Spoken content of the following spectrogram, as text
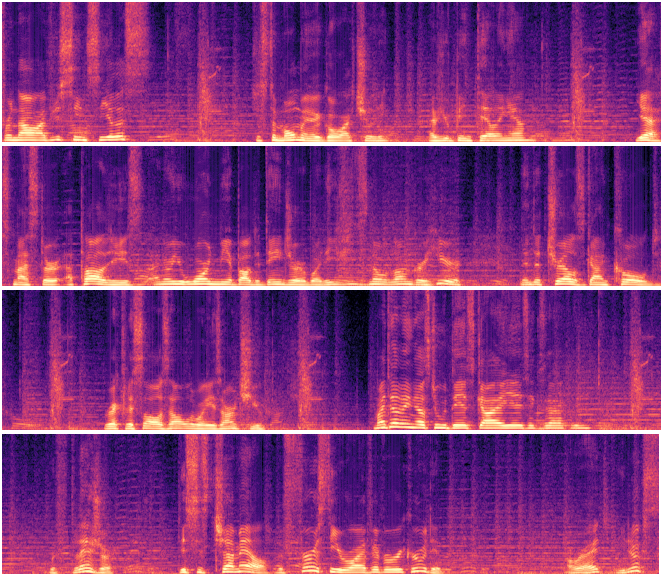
for now, have you seen Sealas? Just a moment ago, actually. Have you been tailing him? Yes, Master. Apologies. I know you warned me about the danger, but if he's no longer here, then the trail's gone cold. Reckless as always, aren't you? Am I telling us who this guy is exactly? With pleasure. This is Chamel, the first hero I've ever recruited. Alright, he looks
